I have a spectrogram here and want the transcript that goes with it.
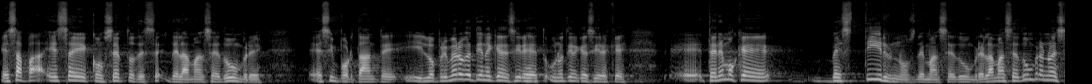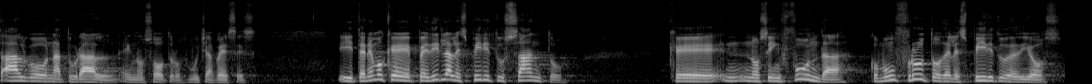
ese concepto de, la mansedumbre es importante. Y lo primero que tiene que decir es esto, uno tiene que decir es que eh, tenemos que vestirnos de mansedumbre. La mansedumbre no es algo natural en nosotros muchas veces. Y tenemos que pedirle al Espíritu Santo que nos infunda como un fruto del Espíritu de Dios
